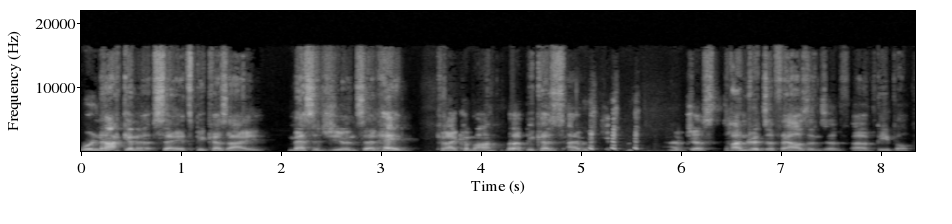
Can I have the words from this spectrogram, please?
we're not going to say it's because I messaged you and said, "Hey, can I come on?" But because I was of just hundreds of thousands of, of people.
